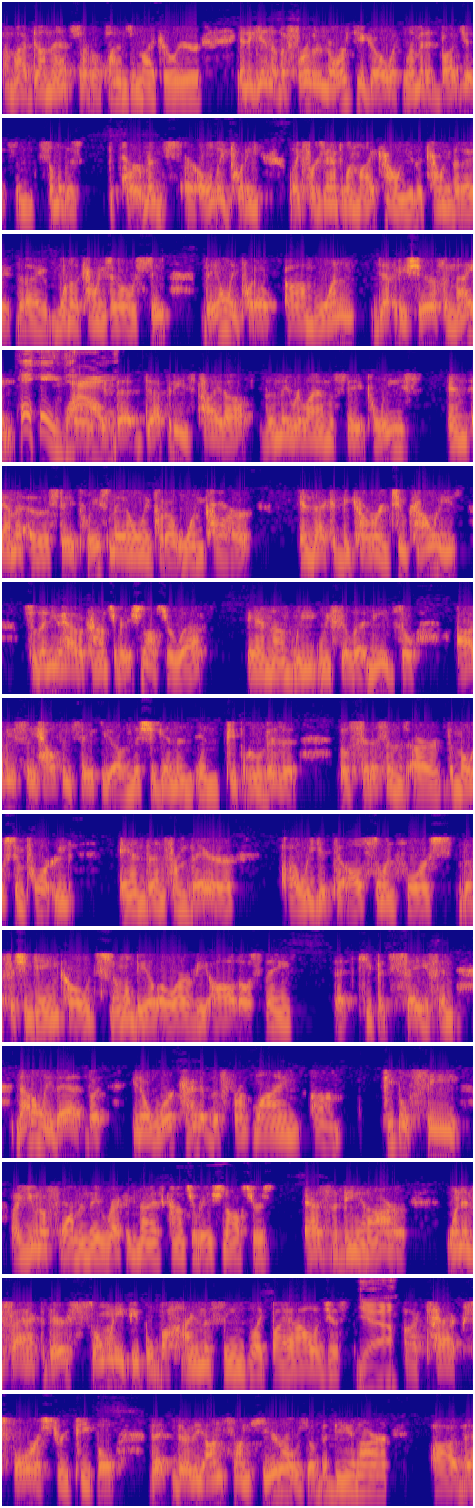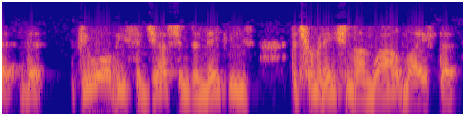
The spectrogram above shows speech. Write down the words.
Um, I've done that several times in my career. And again, the further north you go with limited budgets and some of the departments are only putting, like for example, in my county, the county that I, that I, one of the counties I oversee, they only put out, um, one deputy sheriff a night. Oh, wow. So if that deputy's tied up, then they rely on the state police and the state police may only put out one car and that could be covering two counties. So then you have a conservation officer left, and um, we we fill that need. So obviously, health and safety of Michigan and, and people who visit those citizens are the most important. And then from there, uh, we get to also enforce the fish and game codes, snowmobile, ORV, all those things that keep it safe. And not only that, but you know, we're kind of the front line. Um, people see a uniform and they recognize conservation officers as the DNR when in fact there's so many people behind the scenes like biologists, Yeah. uh, techs, forestry people that they're the unsung heroes of the DNR uh, that that do all these suggestions and make these determinations on wildlife that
